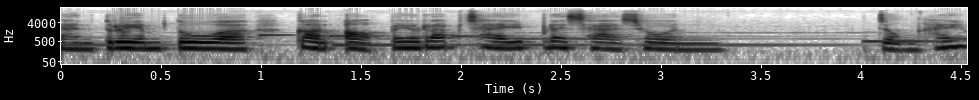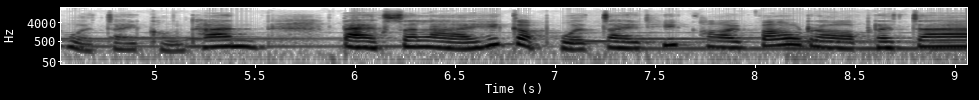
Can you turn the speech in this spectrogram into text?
การเตรียมตัวก่อนออกไปรับใช้ประชาชน จงให้หัวใจของท่าน แตกสลายให้กับหัวใจที่คอยเฝ้ารอพระเจ้า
